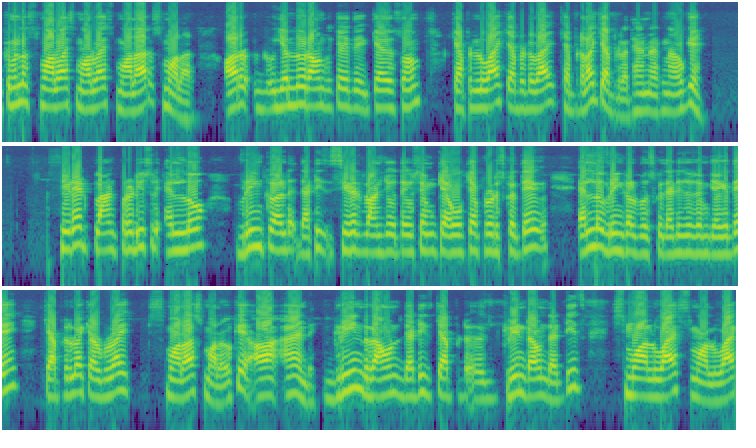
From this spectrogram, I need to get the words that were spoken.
okay मतलब small Y small Y small R small R और येलो राउंड क्या क्या उसको हम capital Y capital Y capital Y capital ध्यान में रखना okay seeded plant produce yellow wrinkled that is seeded plant जो होते हैं उसे हम क्या वो क्या प्रोड्यूस करते हैं येलो व्रिंकल्ड प्रोड्यूस करते हैं दैट इज उसे हम क्या कहते हैं capital Y capital Y R small okay and green round that is capital green round that is small Y small Y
